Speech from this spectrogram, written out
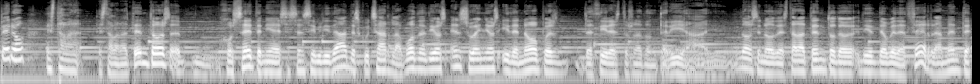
Pero estaban, estaban atentos eh, José tenía esa sensibilidad de escuchar la voz de Dios en sueños y de no pues decir esto es una tontería no, sino de estar atento, de, obedecer realmente,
